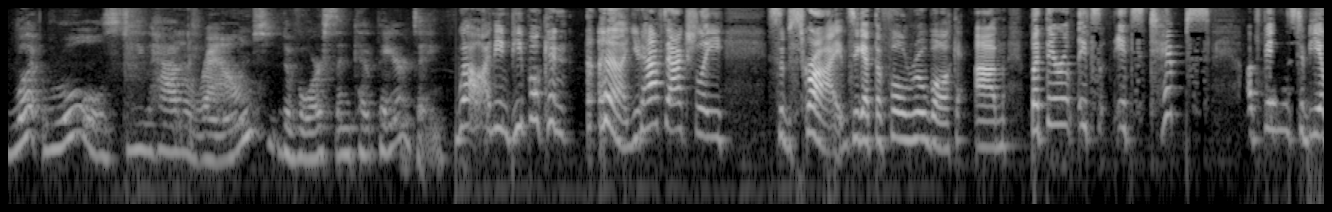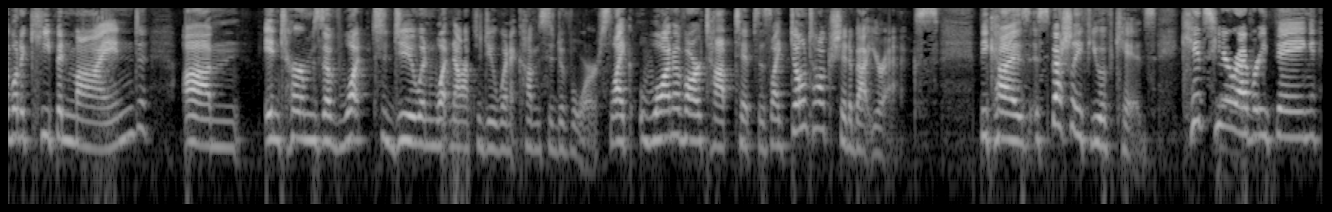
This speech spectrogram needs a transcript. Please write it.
What rules do you have around divorce and co parenting? Well, I mean, people can, you'd have to actually subscribe to get the full rule book. Um, but there, it's it's tips of things to be able to keep in mind um, in terms of what to do and what not to do when it comes to divorce. Like one of our top tips is like, don't talk shit about your ex because especially if you have kids. Kids hear everything.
